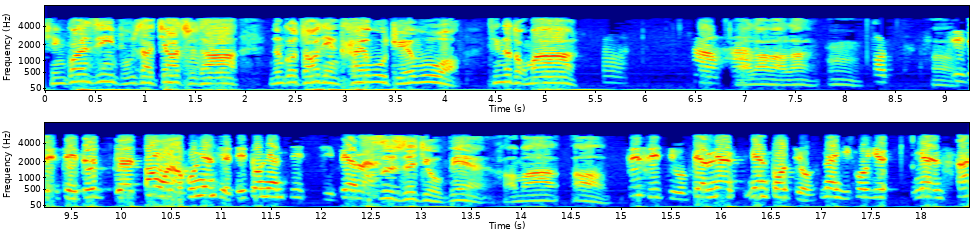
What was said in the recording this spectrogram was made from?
请观世音菩萨加持他，能够早点开悟觉悟，听得懂吗？嗯，好好。好了好了，嗯。哦，嗯，姐姐姐姐呃，帮我老公念姐姐就念几几遍了？四十九遍好吗？啊，四十九遍，念念多久？念一个月，念三，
